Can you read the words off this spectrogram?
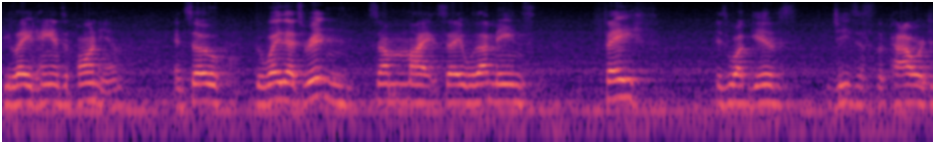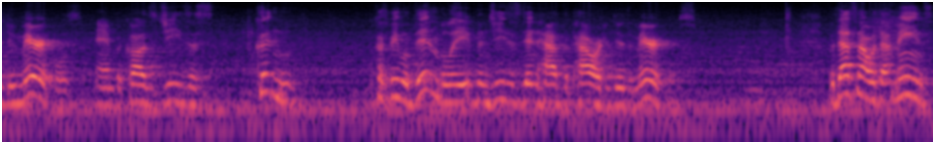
he laid hands upon him. And so the way that's written, some might say, well, that means faith is what gives Jesus the power to do miracles. And because Jesus couldn't, because people didn't believe, then Jesus didn't have the power to do the miracles. But that's not what that means.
